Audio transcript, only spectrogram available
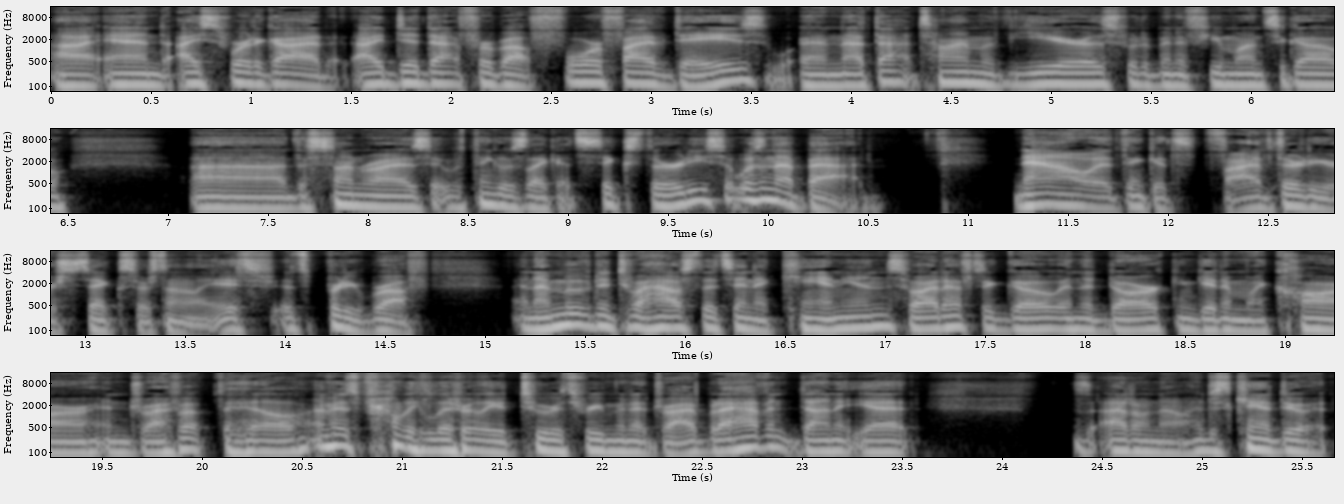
Uh, and I swear to God, I did that for about four or five days. And at that time of year, this would have been a few months ago, uh, the sunrise, I would think it was like at 6.30. So it wasn't that bad. Now I think it's 5.30 or 6 or something. It's, it's pretty rough. And I moved into a house that's in a canyon. So I'd have to go in the dark and get in my car and drive up the hill. I mean, it's probably literally a two or three minute drive, but I haven't done it yet. I don't know. I just can't do it.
